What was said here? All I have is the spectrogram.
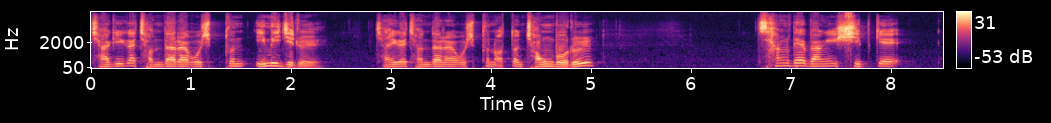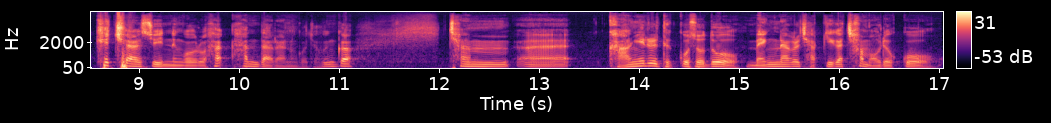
자기가 전달하고 싶은 이미지를 자기가 전달하고 싶은 어떤 정보를 상대방이 쉽게 캐치할 수 있는 거로 하, 한다라는 거죠. 그러니까 참 에, 강의를 듣고서도 맥락을 잡기가 참 어렵고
